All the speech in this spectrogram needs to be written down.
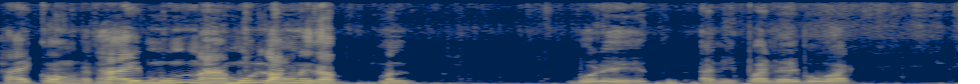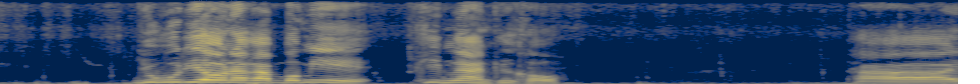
ถ่ายกล้องกับถ่ายหมุนหน้าหมุนหลังนะครับ มันบ่ได้อันนี้ปานใดเพราะว่าอยู่ผู้เดียวนะครับบ่มีทีมงานคือเขา ถ่าย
